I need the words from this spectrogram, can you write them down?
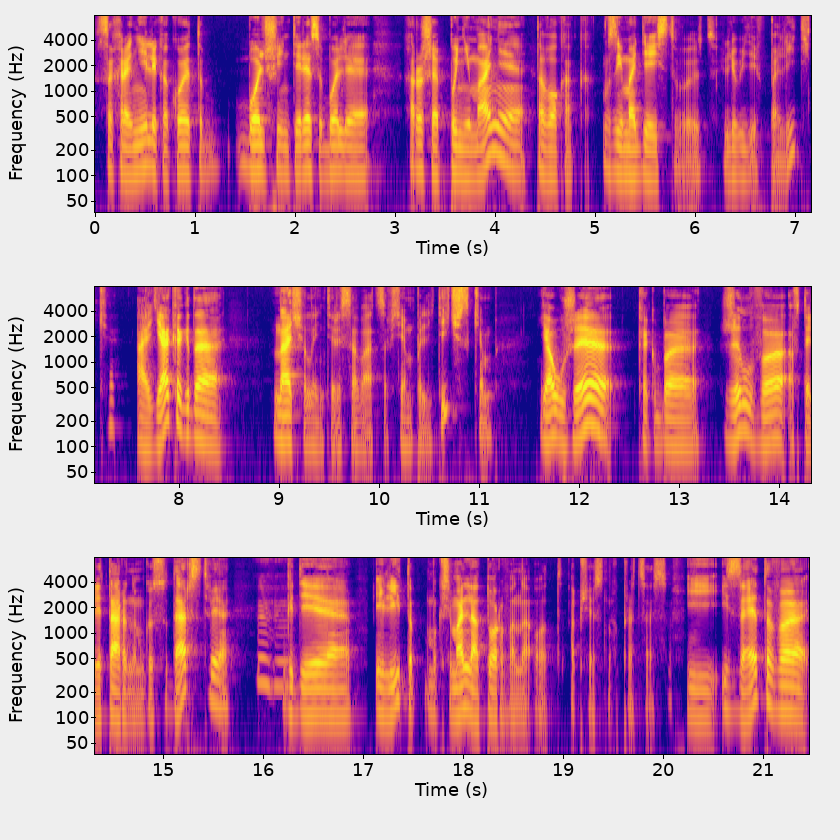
сохранили какой-то больше интерес и более хорошее понимание того, как взаимодействуют люди в политике. А я, когда начал интересоваться всем политическим, я уже как бы жил в авторитарном государстве, Мгм. где элита максимально оторвана от общественных процессов. И из-за этого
